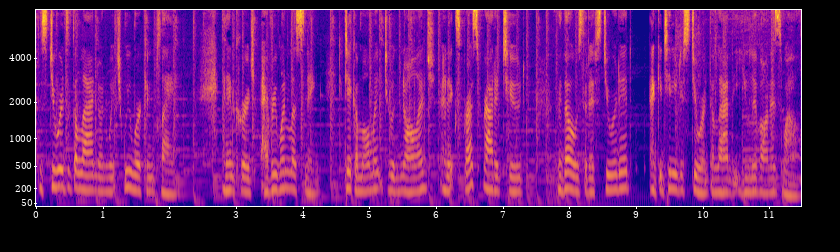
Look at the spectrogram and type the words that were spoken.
the stewards of the land on which we work and play, and encourage everyone listening to take a moment to acknowledge and express gratitude for those that have stewarded and continue to steward the land that you live on as well.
